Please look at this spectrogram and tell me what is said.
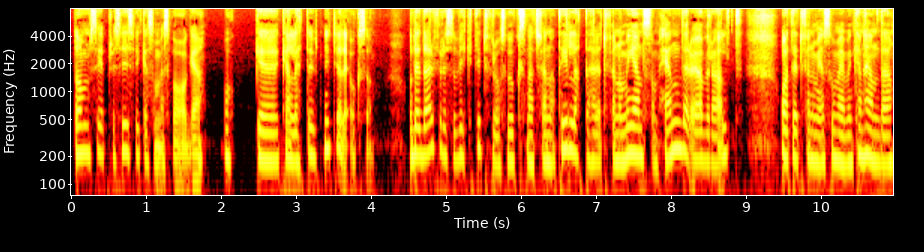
De ser precis vilka som är svaga och eh, kan lätt utnyttja det också. Och Det är därför det är så viktigt för oss vuxna att känna till att det här är ett fenomen som händer överallt och att det är ett fenomen som även kan hända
